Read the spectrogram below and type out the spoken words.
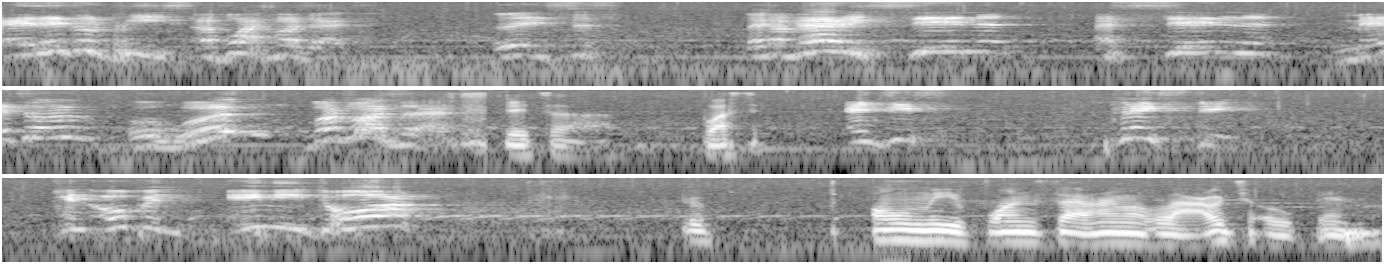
a little piece of what was that? It's just like a very thin, a thin metal or wood. What was that? It's uh, plastic. And this plastic can open any door. The Only ones that I'm allowed to open.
